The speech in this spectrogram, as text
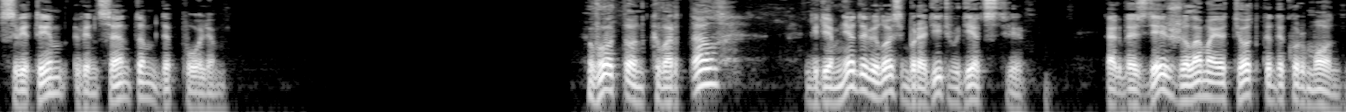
святым Винсентом де Полем. Вот он, квартал, где мне довелось бродить в детстве, когда здесь жила моя тетка де Курмон.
